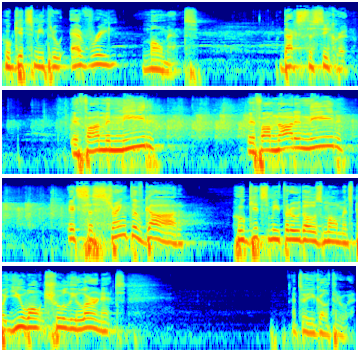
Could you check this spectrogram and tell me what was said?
who gets me through every moment. That's the secret. If I'm in need, if I'm not in need, it's the strength of God who gets me through those moments, but you won't truly learn it until you go through it.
